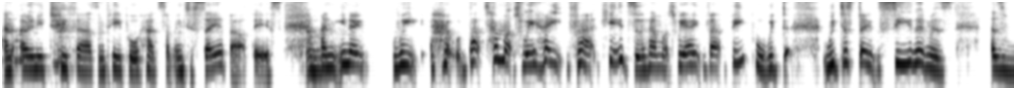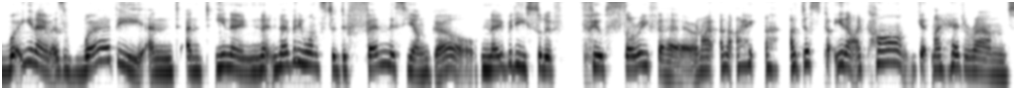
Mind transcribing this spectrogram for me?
and only 2,000 people had something to say about this. Uh, And, you know, we that's how much we hate fat kids and how much we hate fat people. We we just don't see them as as you know as worthy and and you know no, nobody wants to defend this young girl. Nobody sort of feels sorry for her. And i and i i just you know i can't get my head around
